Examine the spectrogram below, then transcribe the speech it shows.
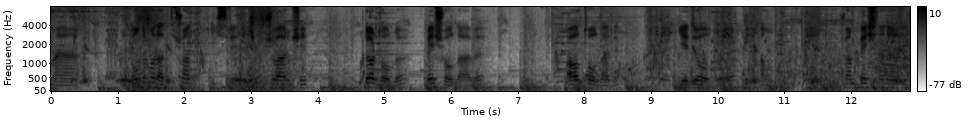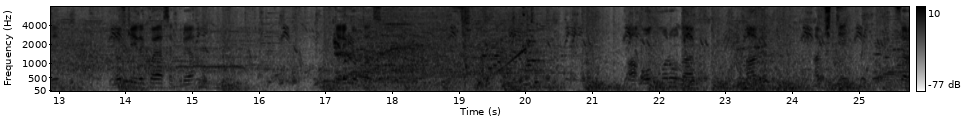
Ama dondurma da attı. Şu an iksiri iki kuşu var bir şey. 4 oldu. 5 oldu abi. 6 oldu hadi. 7 oldu. Tamam. Şu an 5 tane harcadı. Öfkeyi de koyarsak buraya. Gerek yoktu aslında. Aa 10 numara oldu abi. Abi. Abi ciddi. Güzel.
